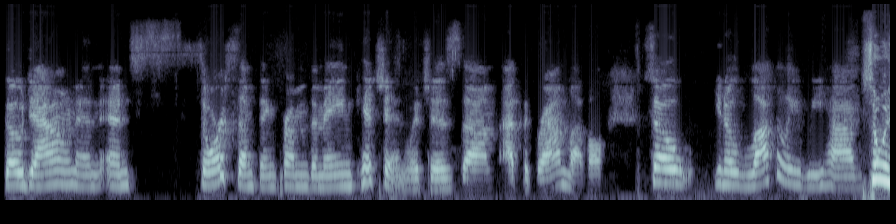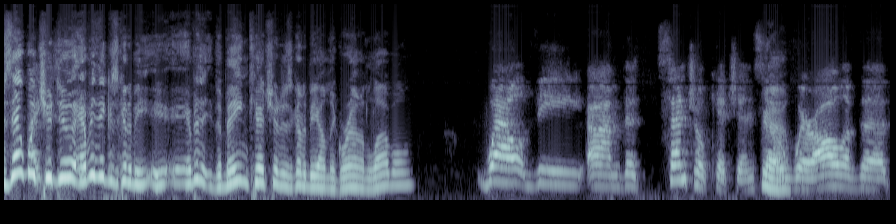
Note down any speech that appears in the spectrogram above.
go down and, and source something from the main kitchen, which is um, at the ground level. So, you know, luckily we have. So is that what you do? Everything is going to be everything. The main kitchen is going to be on the ground level. Well, the um, the central kitchen, so yeah. where all of the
